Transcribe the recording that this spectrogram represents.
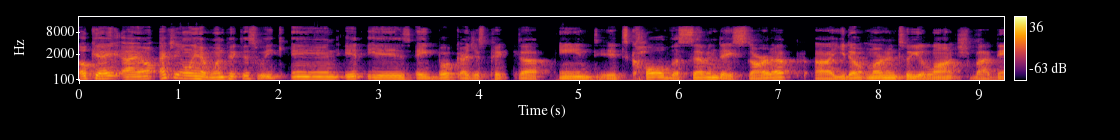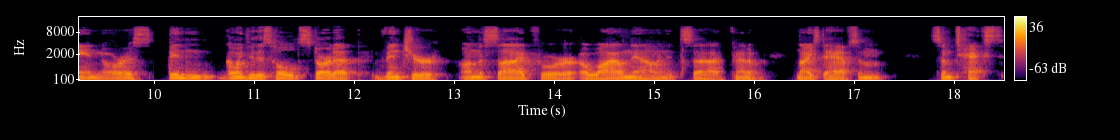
Okay, I actually only have one pick this week, and it is a book I just picked up, and it's called The Seven Day Startup. Uh, you don't learn until you launch by Dan Norris. Been going through this whole startup venture on the side for a while now, and it's uh, kind of nice to have some some text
